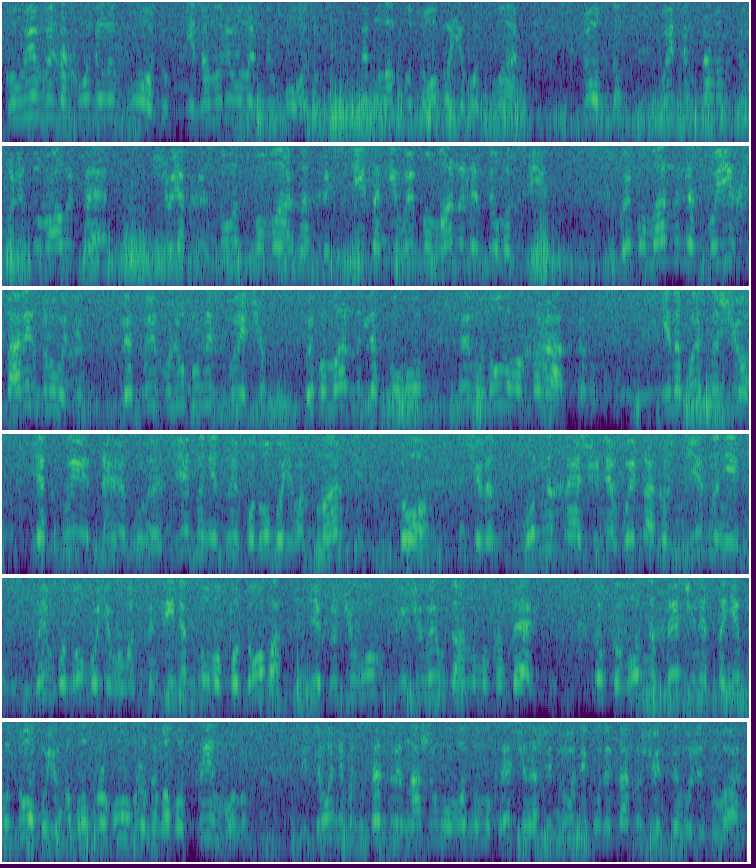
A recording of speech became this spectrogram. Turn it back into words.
Коли ви заходили в воду і занурювалися в воду, це була подоба його смерті. Тобто, ви цим самим символізували те, що як Христос помер на Христі, так і ви померли для цього світу. Ви померли для своїх старих друзів, для своїх улюблених звичок. Ви померли для свого е, минулого характеру. І написано, що як ви е, були з'єднані з ним подобою його смерті, то через водне хрещення ви також з'єднані з ним подобою Його Воскресіння. Слово подоба є ключовим, ключовим в даному контексті. Тобто водне хрещення стає подобою або прообразом, або символом. І сьогодні, сестри, в нашому водному хрещенні наші друзі будуть також щось символізувати.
